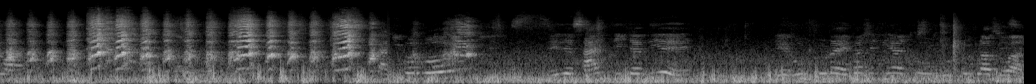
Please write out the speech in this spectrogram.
one কি করব এই যে সাইন থিটা দিয়ে এই রুট টুটা এই পাশে নিয়ে আসব রুট টু প্লাস ওয়ান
